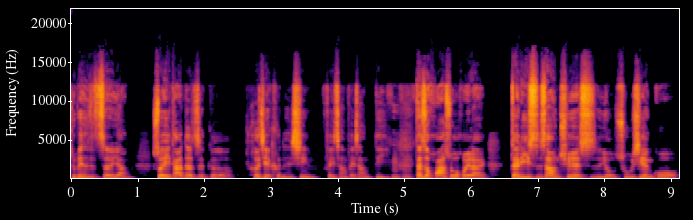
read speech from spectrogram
就变成是这样，所以它的这个和解可能性非常非常低。嗯哼。但是话说回来，在历史上确实有出现过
